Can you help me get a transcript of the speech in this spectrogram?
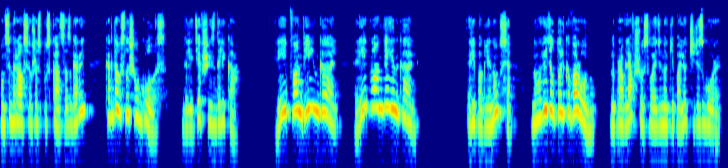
Он собирался уже спускаться с горы, когда услышал голос, долетевший издалека. «Рип Ван Винкель! Рип Ван Винкель!» Рип оглянулся, но увидел только ворону, направлявшую свой одинокий полет через горы.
